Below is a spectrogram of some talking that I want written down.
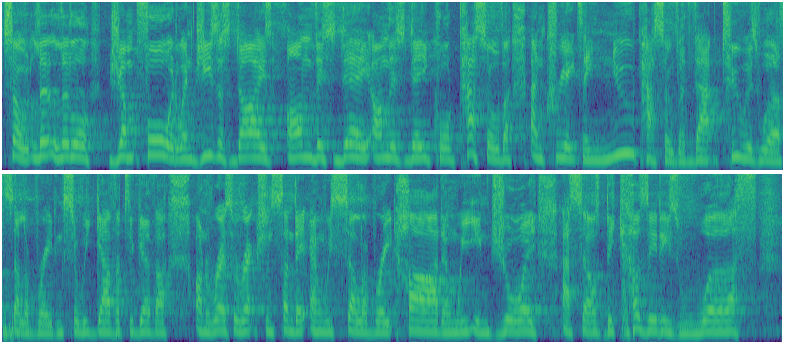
So, little jump forward when Jesus dies on this day, on this day called Passover, and creates a new Passover, that too is worth celebrating. So, we gather together on Resurrection Sunday and we celebrate hard and we enjoy ourselves because it is worth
